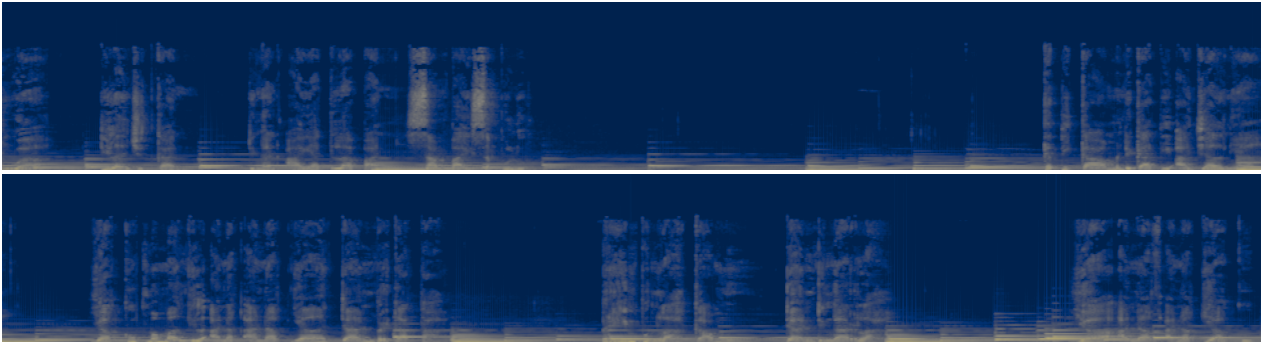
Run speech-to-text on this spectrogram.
2 dilanjutkan dengan ayat 8 sampai 10. Ketika mendekati ajalnya, Yakub memanggil anak-anaknya dan berkata, "Berhimpunlah kamu dan dengarlah, ya anak-anak Yakub,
